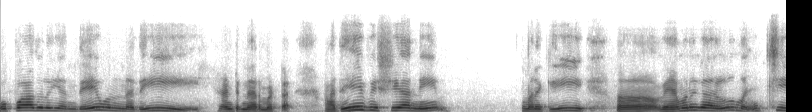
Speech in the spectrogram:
ఉపాధులు ఎందే ఉన్నది అంటున్నారన్నమాట. అదే విషయాన్ని మనకి ఆ వేమన గారు మంచి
